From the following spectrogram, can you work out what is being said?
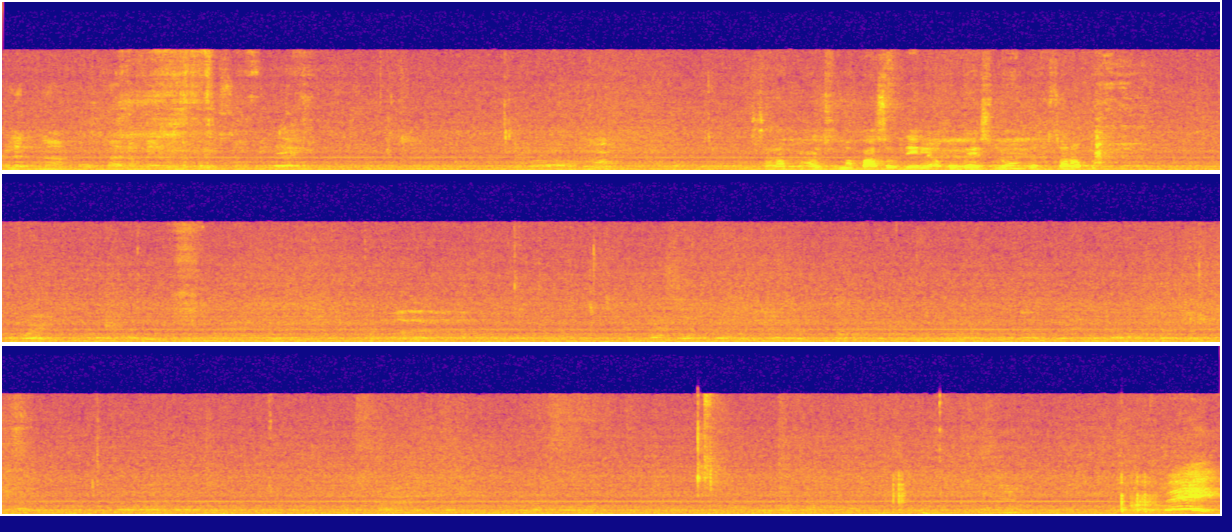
Vlog na ako para meron ako Hindi. Hmm? Sarap. Halos mapasok dili ako guys ba? Sarap. Wait!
